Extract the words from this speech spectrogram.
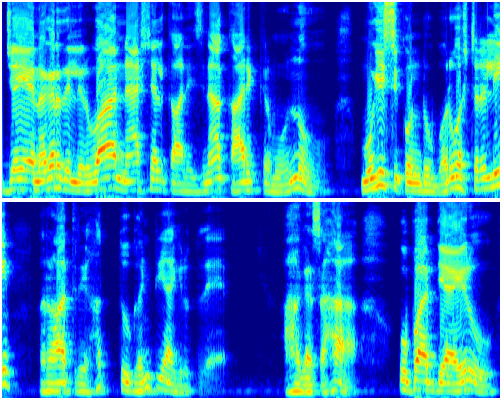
ಜಯನಗರದಲ್ಲಿರುವ ನ್ಯಾಷನಲ್ ಕಾಲೇಜಿನ ಕಾರ್ಯಕ್ರಮವನ್ನು ಮುಗಿಸಿಕೊಂಡು ಬರುವಷ್ಟರಲ್ಲಿ ರಾತ್ರಿ ಹತ್ತು ಗಂಟೆಯಾಗಿರುತ್ತದೆ. ಆಗ ಸಹ ಉಪಾಧ್ಯಾಯರು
